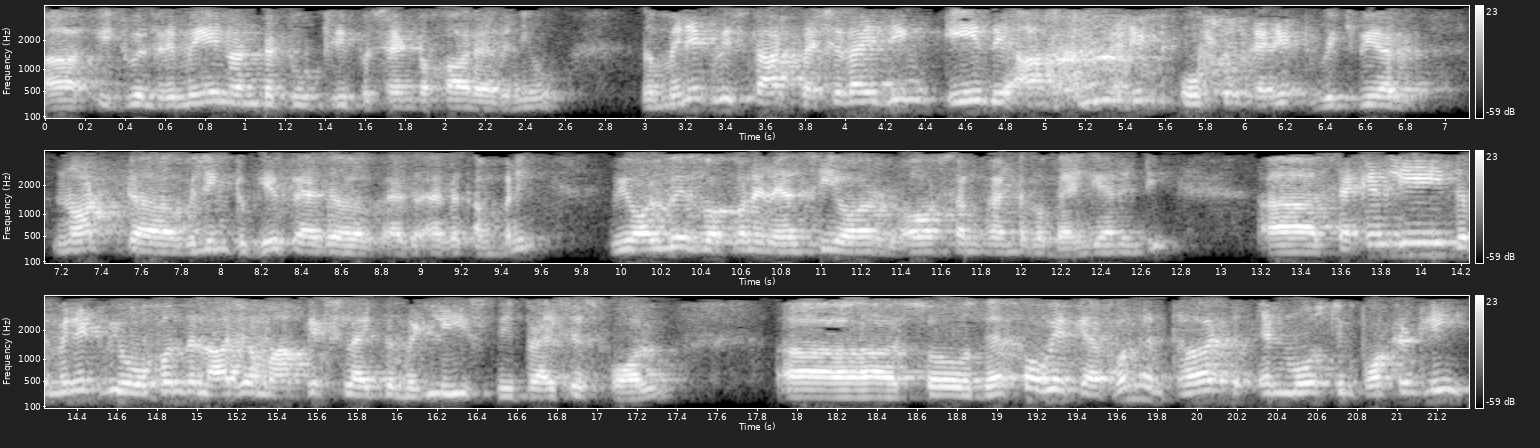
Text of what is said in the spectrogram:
Uh, it will remain under 2-3% of our revenue. The minute we start pressurizing, A, they ask for credit, open credit, which we are not uh, willing to give as a, as a, as a company. We always work on an LC or, or some kind of a bank guarantee. Uh, secondly, the minute we open the larger markets like the Middle East, the prices fall. Uh, so therefore we're careful. And third and most importantly,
